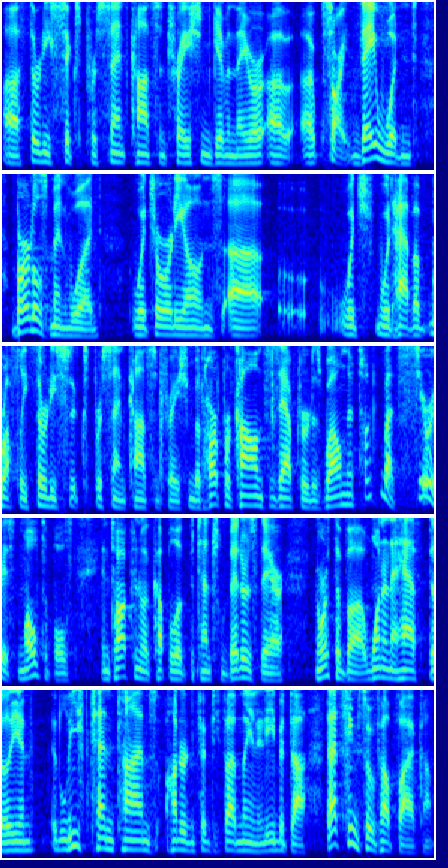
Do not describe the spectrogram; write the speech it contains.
Uh, 36% concentration given they are, uh, uh, sorry, they wouldn't. Bertelsmann would, which already owns, uh, which would have a roughly 36% concentration. But HarperCollins is after it as well. And they're talking about serious multiples and talking to a couple of potential bidders there, north of uh, one and a half billion, at least 10 times 155 million in EBITDA. That seems to have helped Viacom.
